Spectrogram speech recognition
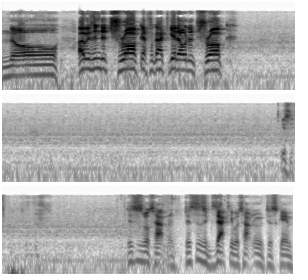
No, I was in the truck. I forgot to get out of the truck. You see, this is what's happening. This is exactly what's happening with this game.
